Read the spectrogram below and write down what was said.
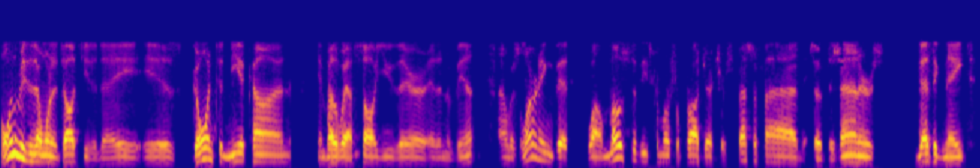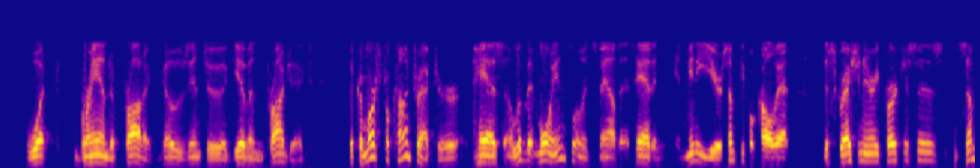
Well, one of the reasons I wanted to talk to you today is going to NeoCon and by the way, I saw you there at an event. I was learning that while most of these commercial projects are specified, so designers designate what brand of product goes into a given project, the commercial contractor has a little bit more influence now than it's had in, in many years. Some people call that discretionary purchases. Some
